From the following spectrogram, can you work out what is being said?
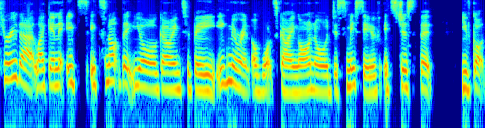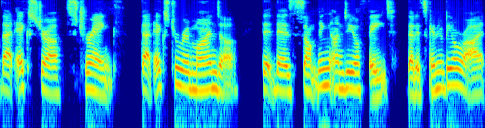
through that? Like, and it's, it's not that you're going to be ignorant of what's going on or dismissive. It's just that you've got that extra strength, that extra reminder that there's something under your feet, that it's going to be all right.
